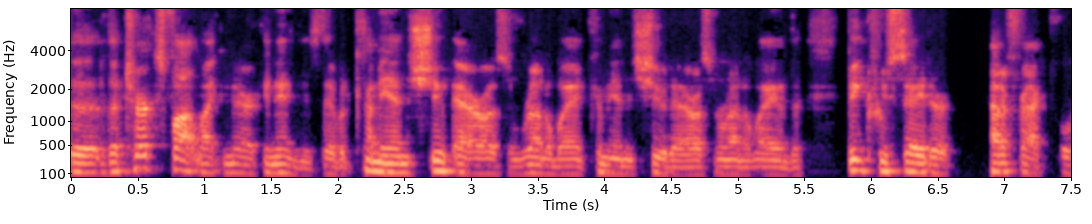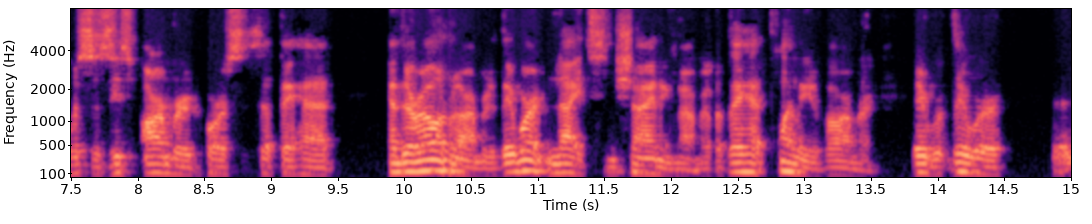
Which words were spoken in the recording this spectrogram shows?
the, the Turks fought like American Indians. They would come in, shoot arrows, and run away, and come in and shoot arrows and run away. And the big Crusader cataphract forces, these armored horses that they had, and their own armor. They weren't knights in shining armor, but they had plenty of armor. They were they were uh,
